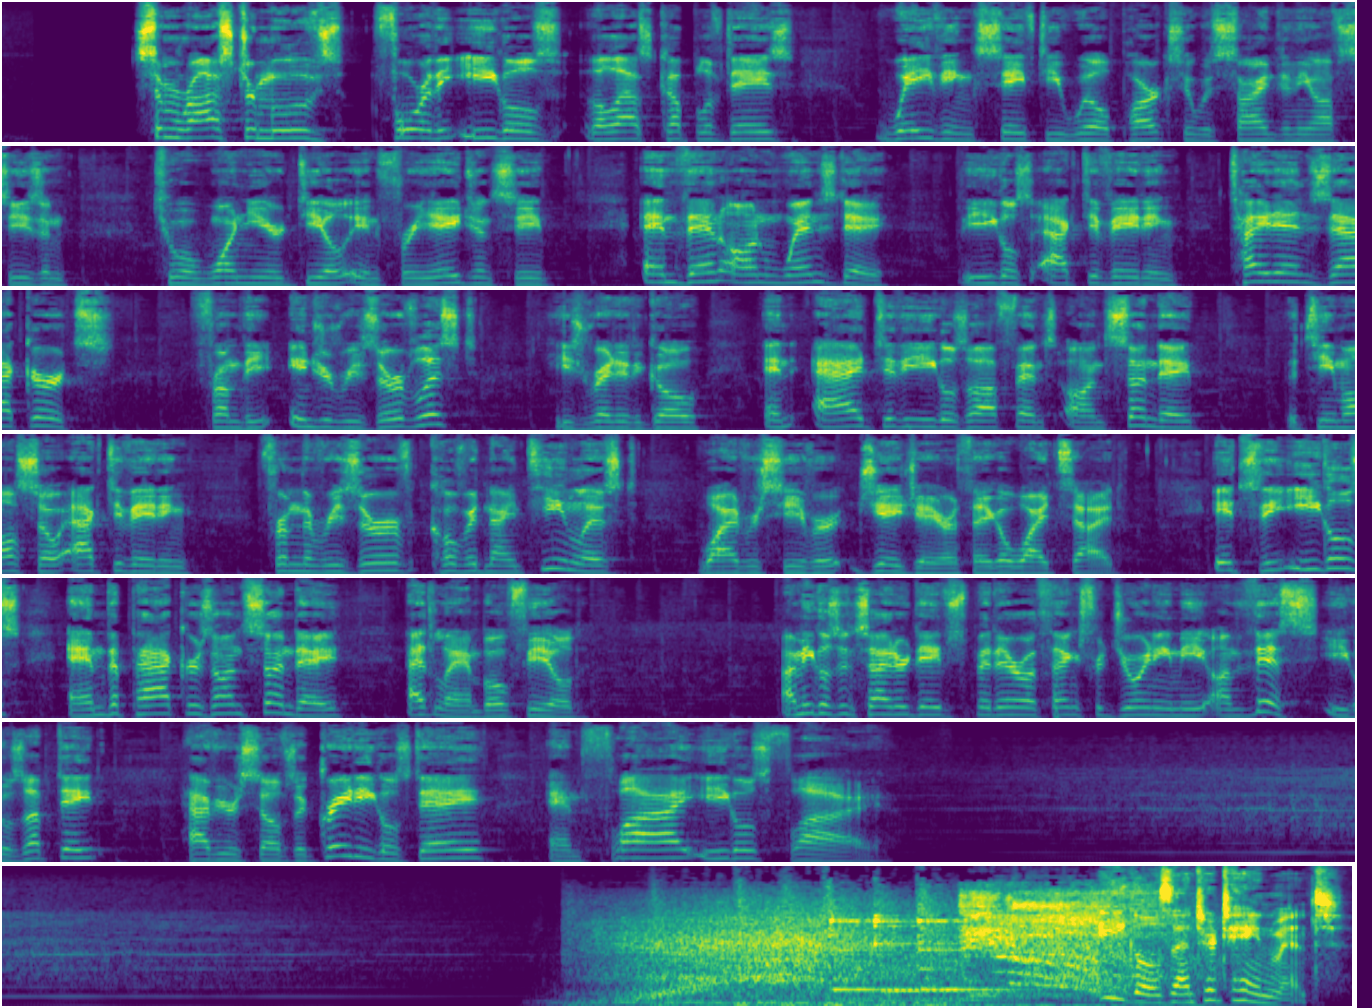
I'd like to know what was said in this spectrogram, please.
Some roster moves for the Eagles the last couple of days, waiving safety Will Parks, who was signed in the offseason to a one year deal in free agency. And then on Wednesday, the Eagles activating tight end Zach Ertz from the injured reserve list. He's ready to go and add to the Eagles offense on Sunday. The team also activating from the reserve COVID 19 list wide receiver JJ Arcega Whiteside. It's the Eagles and the Packers on Sunday at Lambeau Field. I'm Eagles insider Dave Spadaro. Thanks for joining me on this Eagles update. Have yourselves a great Eagles day and fly, Eagles, fly. Eagles Entertainment.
